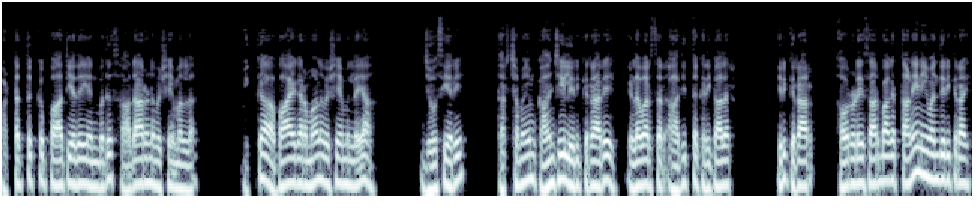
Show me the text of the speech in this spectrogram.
பட்டத்துக்கு பாத்தியதை என்பது சாதாரண விஷயமல்ல. மிக்க அபாயகரமான விஷயம் இல்லையா ஜோசியரே தற்சமயம் காஞ்சியில் இருக்கிறாரே இளவரசர் ஆதித்த கரிகாலர். இருக்கிறார் அவருடைய சார்பாகத்தானே நீ வந்திருக்கிறாய்?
